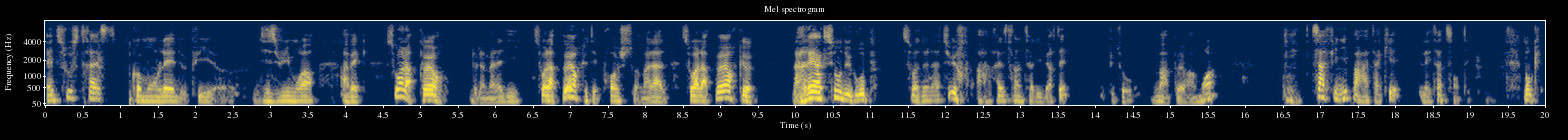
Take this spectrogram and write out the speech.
être sous stress, comme on l'est depuis 18 euh, mois, avec soit la peur de la maladie, soit la peur que tes proches soient malades, soit la peur que la réaction du groupe soit de nature à restreindre ta liberté, plutôt ma peur à moi, ça finit par attaquer l'état de santé. Donc,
